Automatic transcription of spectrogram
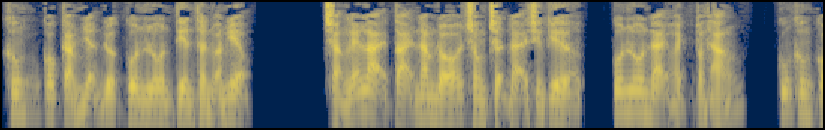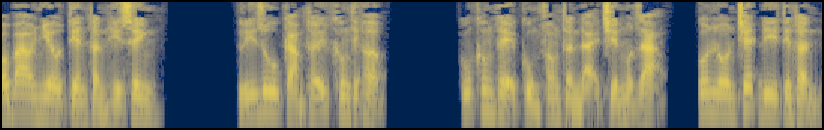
không có cảm nhận được côn lôn tiên thần quán niệm? Chẳng lẽ lại tại năm đó trong trận đại chiến kia, côn lôn đại hoạch toàn thắng, cũng không có bao nhiêu tiên thần hy sinh? Lý du cảm thấy không thích hợp. Cũng không thể cùng phong thần đại chiến một dạng, côn lôn chết đi tiên thần,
